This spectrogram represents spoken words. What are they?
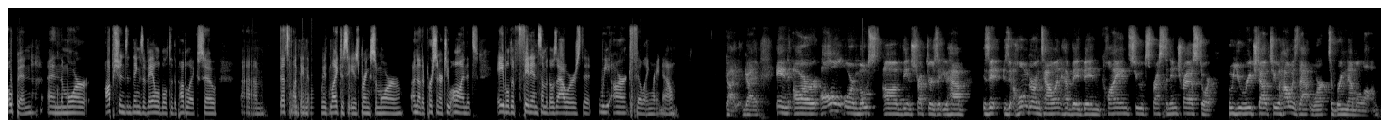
open and the more options and things available to the public. So um, that's one thing that we'd like to see is bring some more another person or two on that's able to fit in some of those hours that we aren't filling right now. Got you, got you. And are all or most of the instructors that you have is it is it homegrown talent? Have they been clients who expressed an interest or who you reached out to? How has that worked to bring them along?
